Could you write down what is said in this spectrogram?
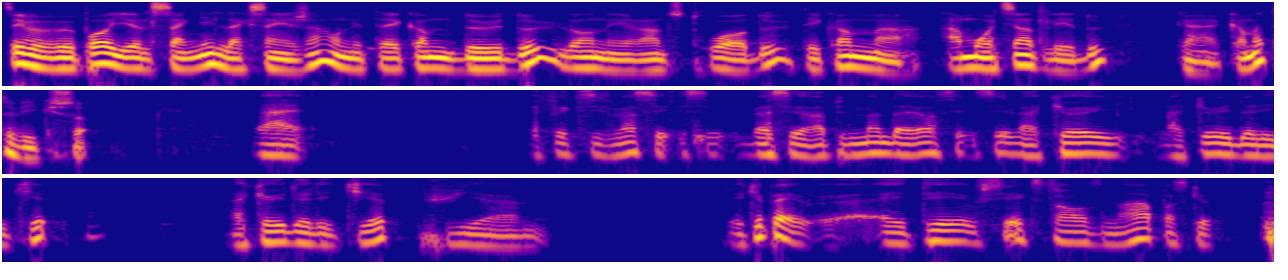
sais, veux, pas, il y a le Saguenay, le Lac-Saint-Jean, on était comme 2-2, là, on est rendu 3-2. Tu es comme à, moitié entre les deux. Comment tu as vécu ça? Ben, effectivement, c'est ben, rapidement d'ailleurs, c'est l'accueil, de l'équipe. hein. L'accueil de l'équipe. Puis, euh, l'équipe a, été aussi extraordinaire parce que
